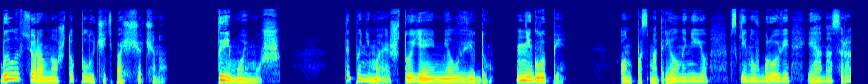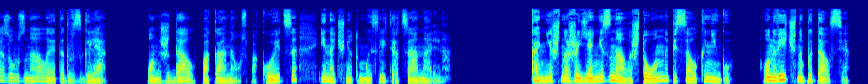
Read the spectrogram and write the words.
было все равно, что получить пощечину. «Ты мой муж». «Ты понимаешь, что я имел в виду. Не глупи». Он посмотрел на нее, вскинув брови, и она сразу узнала этот взгляд, он ждал, пока она успокоится и начнет мыслить рационально. Конечно же, я не знала, что он написал книгу. Он вечно пытался,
